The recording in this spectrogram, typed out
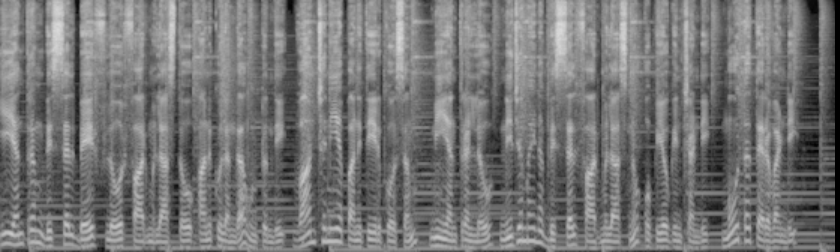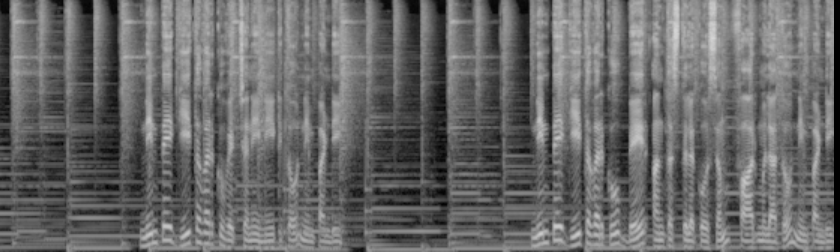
ఈ యంత్రం బిస్సెల్ బేర్ ఫ్లోర్ ఫార్ములాస్తో అనుకూలంగా ఉంటుంది. వాంఛనీయ పనితీరు కోసం మీ యంత్రంలో నిజమైన బిస్సెల్ ఫార్ములాస్ను ఉపయోగించండి. మూత తెరవండి. నింపే గీత వరకు వెచ్చని నీటితో నింపండి. నింపే గీత వరకు బేర్ అంతస్తుల కోసం ఫార్ములాతో నింపండి.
